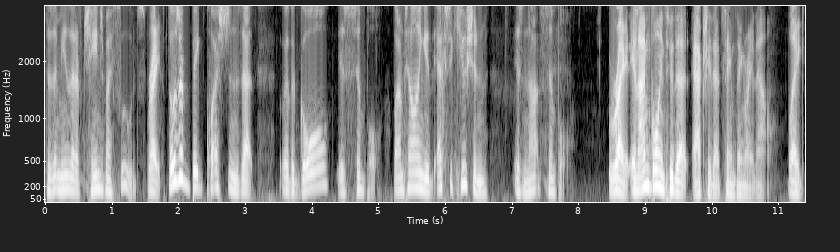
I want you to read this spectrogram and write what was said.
Does it mean that I've changed my foods? Right. Those are big questions that where the goal is simple. But I'm telling you, the execution is not simple. Right. And I'm going through that actually that same thing right now. Like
